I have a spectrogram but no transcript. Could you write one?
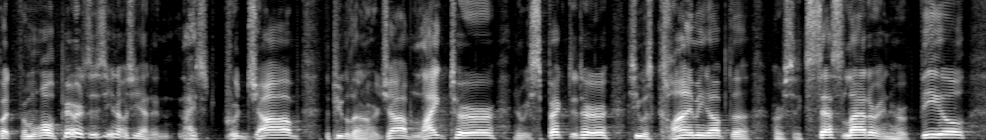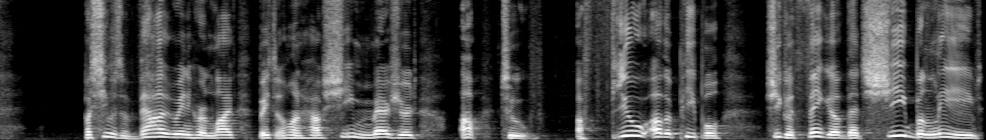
But from all appearances, you know, she had a nice, good job. The people that on her job liked her and respected her. She was climbing up the, her success ladder in her field. But she was evaluating her life based on how she measured up to a few other people she could think of that she believed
